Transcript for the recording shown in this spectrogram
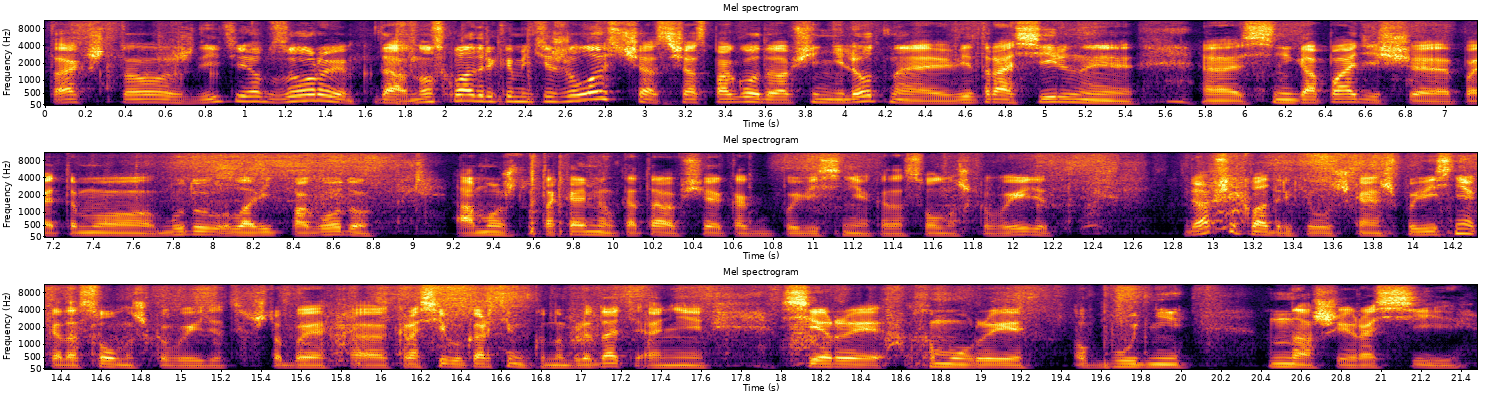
Так что ждите обзоры. Да, но с квадриками тяжело сейчас. Сейчас погода вообще нелетная, ветра сильные, э, снегопадище, поэтому буду ловить погоду. А может вот такая мелкота вообще как бы по весне, когда солнышко выйдет. Да вообще квадрики лучше, конечно, по весне, когда солнышко выйдет, чтобы э, красивую картинку наблюдать, а не серые, хмурые будни нашей России.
